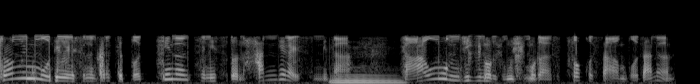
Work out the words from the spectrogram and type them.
성인 무대에서는 그렇게 버티는 테니스로는 한계가 있습니다. 음. 좌우 움직임 하려면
